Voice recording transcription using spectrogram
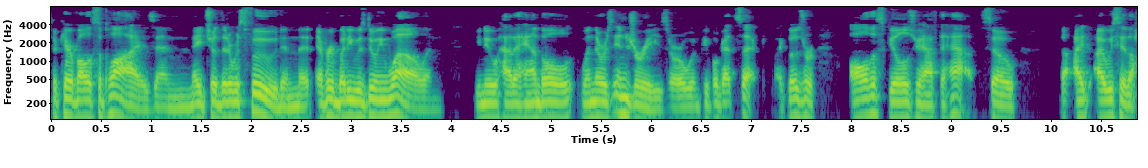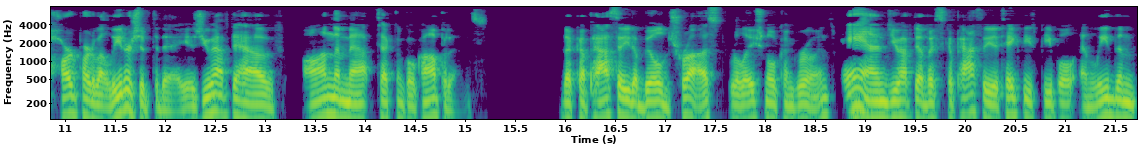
took care of all the supplies and made sure that there was food and that everybody was doing well and you knew how to handle when there was injuries or when people got sick. Like those are all the skills you have to have. So I, I would say the hard part about leadership today is you have to have on the map technical competence, the capacity to build trust, relational congruence, mm-hmm. and you have to have this capacity to take these people and lead them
